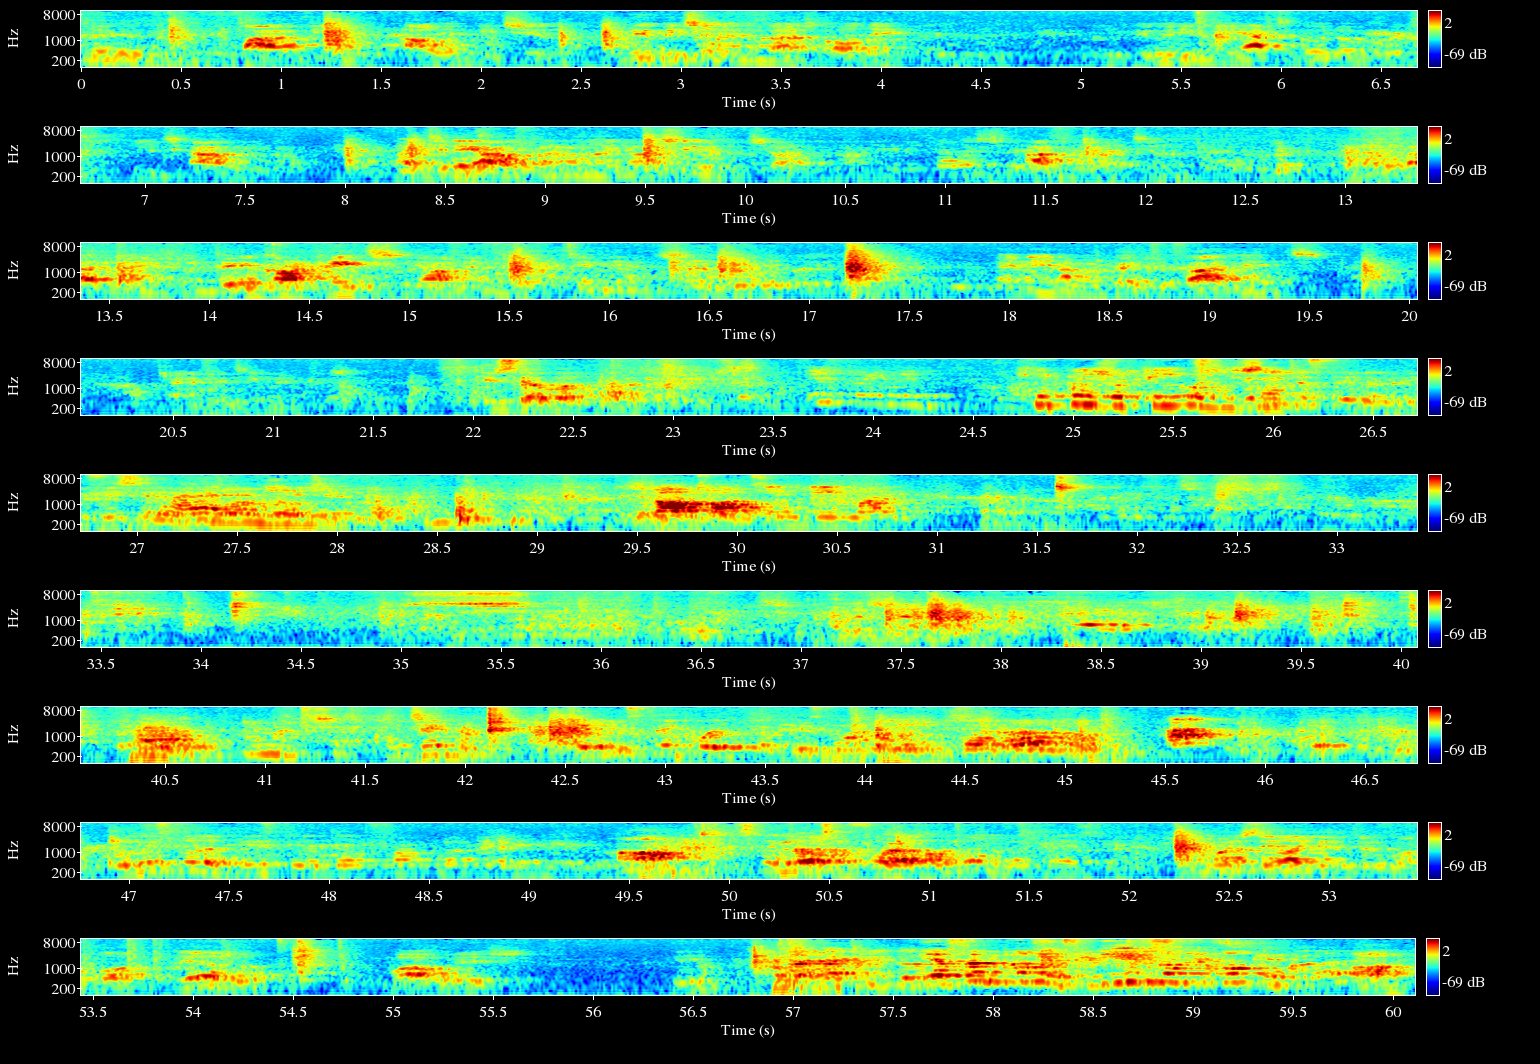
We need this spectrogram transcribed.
can use literally five people. I would be chill. We would be chilling in class all day. We wouldn't even have to go to a room each hour. Like today, I was kind of letting y'all chill with y'all. I feel like chilling. You know, at, when, when 3 o'clock hits, y'all finna play for 10 minutes. And then I'm gonna break for 5 minutes. And 15 minutes. You said what? Can you please repeat what you said? I didn't hear you. Not so cool. Jimmy, can you stay quiet like this when we do four When still like this, till four o'clock and then we huh? Still not four o'clock. Don't make this here. You wanna stay like this till 1 o'clock? Yeah, bro. Wow, I wish. Yeah, some people can sleep, some people can. Huh?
